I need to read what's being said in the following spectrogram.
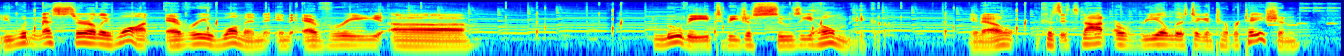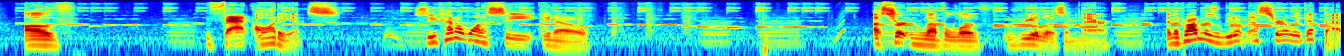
You wouldn't necessarily want every woman in every uh, movie to be just Susie Homemaker, you know? Because it's not a realistic interpretation of that audience. So you kind of want to see, you know, a certain level of realism there. And the problem is we don't necessarily get that.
